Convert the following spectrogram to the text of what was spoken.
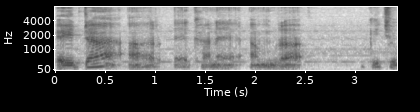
এইটা আর এখানে আমরা কিছু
